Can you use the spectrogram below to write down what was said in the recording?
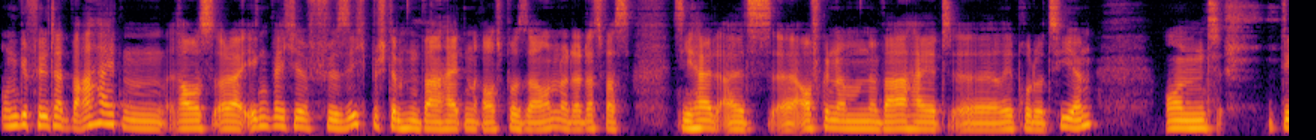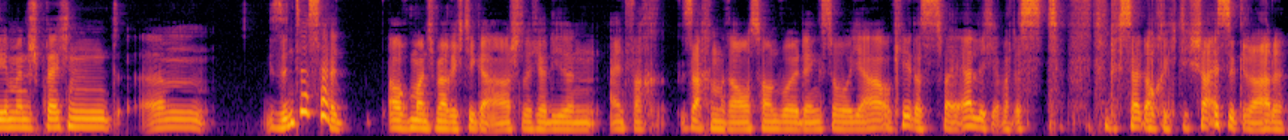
ungefiltert Wahrheiten raus oder irgendwelche für sich bestimmten Wahrheiten rausposaunen oder das, was sie halt als äh, aufgenommene Wahrheit äh, reproduzieren. Und dementsprechend ähm, sind das halt auch manchmal richtige Arschlöcher, die dann einfach Sachen raushauen, wo du denkst so, ja, okay, das ist zwar ehrlich, aber das, du bist halt auch richtig scheiße gerade.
